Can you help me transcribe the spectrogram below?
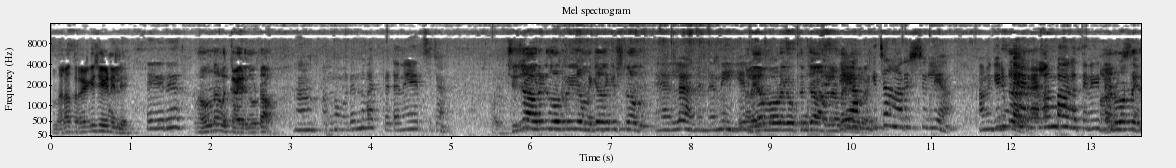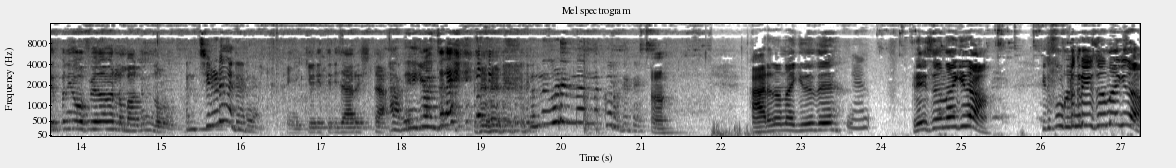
എന്നാലും അത്രയൊക്കെ ചെയ്യണില്ലേ? അതൊന്നും ഇളക്കായിരുന്നു കേട്ടോ. അമ്മയ്ക്ക് അതൊക്കെ ഇഷ്ടമാണ്. അല്ല അതിന്റെ നെയ്യല്ല? അല്ലെങ്കിൽ അമ്മ പറയും ഒട്ടും ഏ ചാറിലുണ്ടായി അമ്മയ്ക്ക് ചാറ് ഇഷ്ടമില്ല. അമ്മയ്ക്ക് ഒരു പെരളം പാകത്തിന് കിട്ടാൻ പറഞ്ഞത് ഇതിപ്പോ നീ ഓഫ് നിന്നോളൂ ഇച്ചിരി മറ്റേ എനിക്കൊരു ഇത്തിരി ചാറ് മനസ്സിലായി ഒന്നുകൂടി ഇന്ന് ഒന്ന് കുറുക്കട്ടെ. ആ. ആരാ നന്നാക്കിയത് ഇത്? ഗ്രേസ് നന്നാക്കിയതാ? ഇത് ഫുള്ളും ഗ്രേസ് നന്നാക്കിയതാ?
